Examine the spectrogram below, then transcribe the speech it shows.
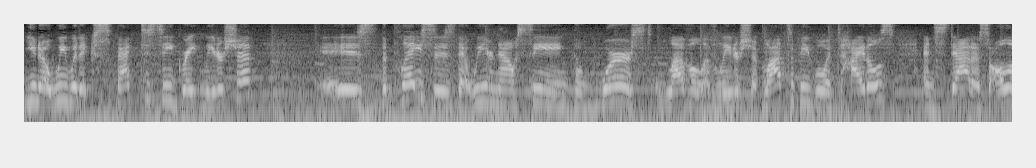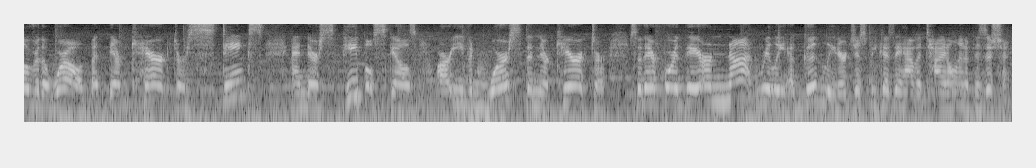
you know, we would expect to see great leadership is the places that we are now seeing the worst level of leadership. Lots of people with titles and status all over the world, but their character stinks and their people skills are even worse than their character. So, therefore, they are not really a good leader just because they have a title and a position.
